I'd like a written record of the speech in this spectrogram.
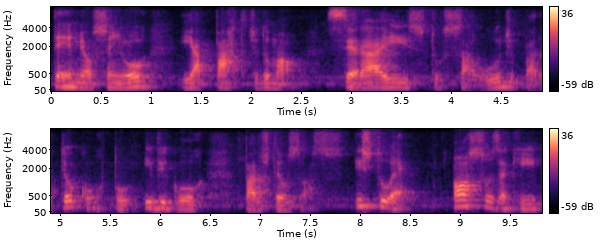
Teme ao Senhor e aparta-te do mal será isto saúde para o teu corpo e vigor para os teus ossos. Isto é, ossos aqui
